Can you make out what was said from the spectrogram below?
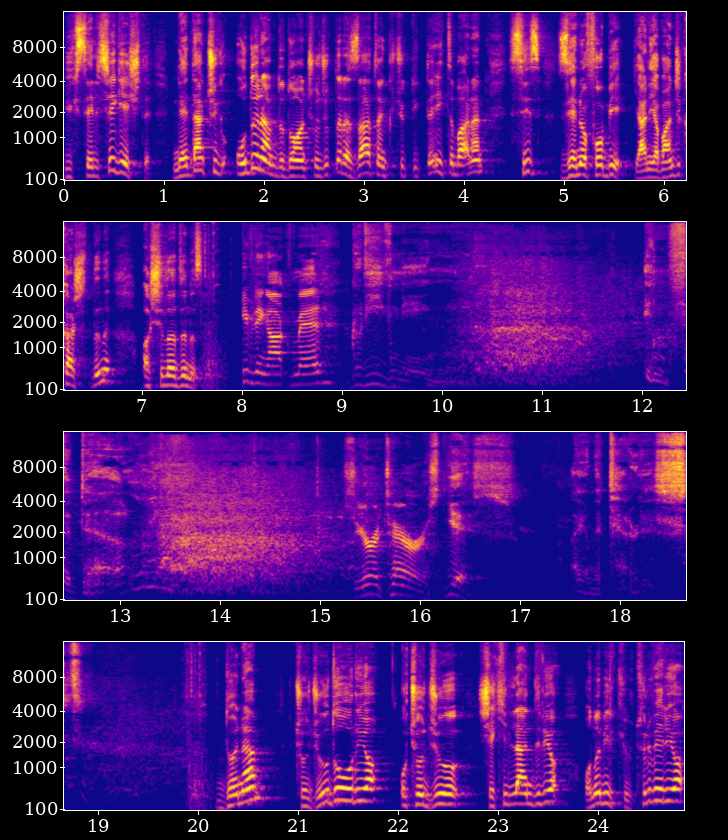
yükselişe geçti. Neden? Çünkü o dönemde doğan çocuklara zaten küçüklükten itibaren siz xenofobi yani yabancı karşıtlığını aşıladınız. Evening, Ahmed. Good evening, infidel. So you're a terrorist. Yes, I am a terrorist. Dönem çocuğu doğuruyor, o çocuğu şekillendiriyor, ona bir kültür veriyor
